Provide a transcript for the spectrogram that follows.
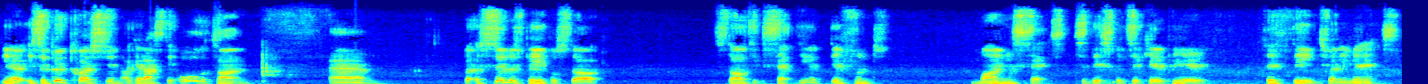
you know, it's a good question. I get asked it all the time. Um, but as soon as people start start accepting a different mindset to this particular period, 15, 20 minutes,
